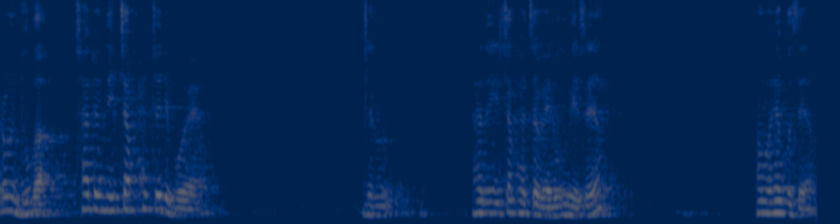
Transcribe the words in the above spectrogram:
여러분 누가 사도행전 1장 8절이 뭐예요? 여러분 사도행전 1장 8절 외우고 계세요? 한번 해보세요.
